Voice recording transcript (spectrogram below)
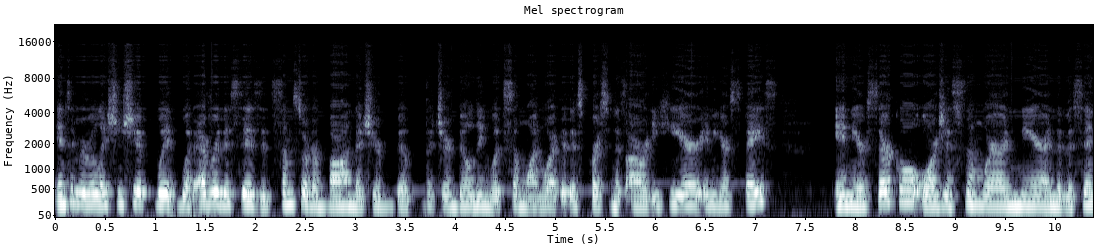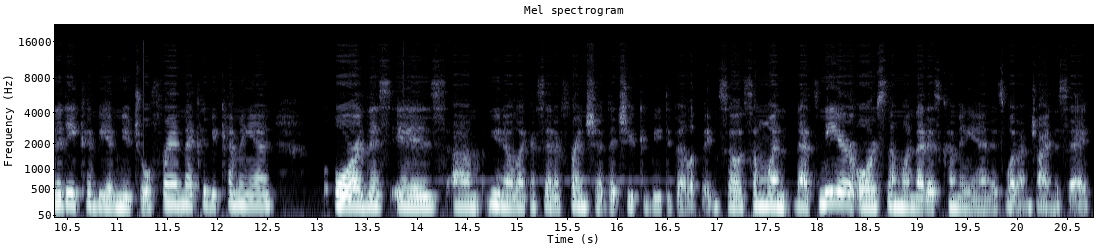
intimate relationship with whatever this is. It's some sort of bond that you're that you're building with someone, whether this person is already here in your space, in your circle, or just somewhere near in the vicinity. It could be a mutual friend that could be coming in, or this is, um, you know, like I said, a friendship that you could be developing. So someone that's near or someone that is coming in is what I'm trying to say.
